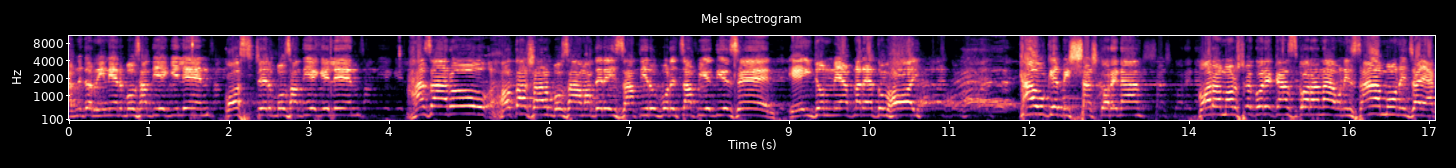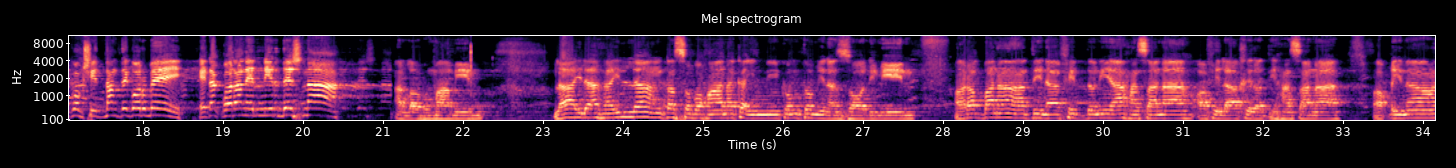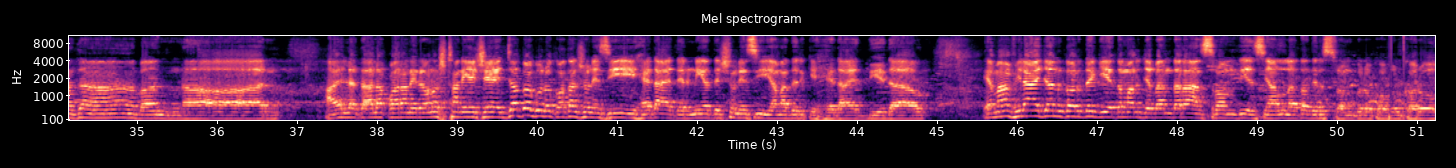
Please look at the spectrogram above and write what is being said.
আপনি তো ঋণের বোঝা দিয়ে গেলেন, কষ্টের বোঝা দিয়ে গেলেন, হাজারো হতাশার বোঝা আমাদের এই জাতির উপরে চাপিয়ে দিয়েছেন। এই জন্য আপনার এত ভয়। কাউকে বিশ্বাস করে না, পরামর্শ করে কাজ করা না, উনি যা মনে যায় একক সিদ্ধান্তে করবে। এটা কোরআনের নির্দেশ না। আল্লাহুম্মা আমিন লা ইলাহা ইল্লা আনতা সুবহানাকা ইন্নী কুনতু মিনাজ জালিমিন ربنا آتنا في الدنيا حسنة وفي الآخرة حسنة وقنا عذاب النار আল্লাহ তাআলা কোরআনের অনুষ্ঠানে এসে যতগুলো কথা শুনেছি হেদায়েতের নিয়তে শুনেছি আমাদেরকে হেদায়েত দিয়ে দাও এ মাহফিল আয়োজন করতে গিয়ে তোমার যে বান্দারা শ্রম দিয়েছে আল্লাহ তাদের শ্রমগুলো কবুল করো।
